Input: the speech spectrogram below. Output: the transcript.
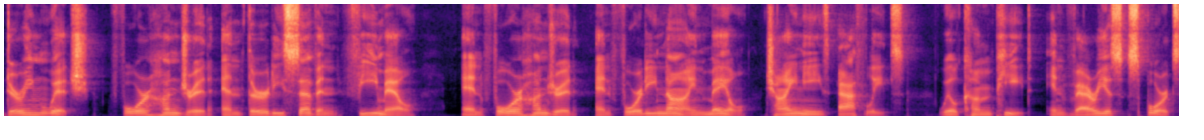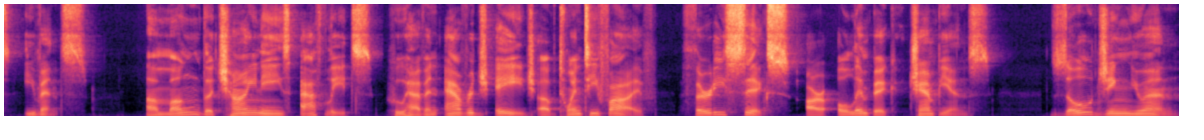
during which 437 female and 449 male Chinese athletes will compete in various sports events. Among the Chinese athletes who have an average age of 25, 36 are Olympic champions. Zhou Jingyuan,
